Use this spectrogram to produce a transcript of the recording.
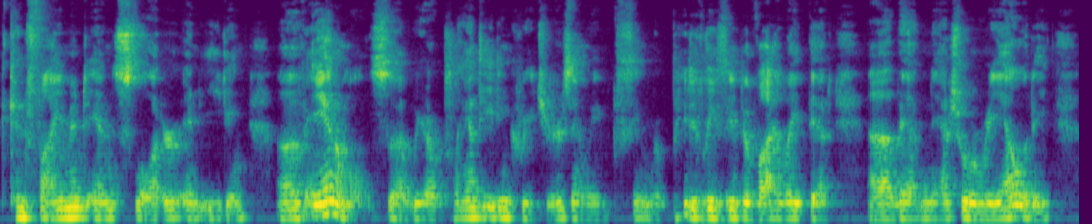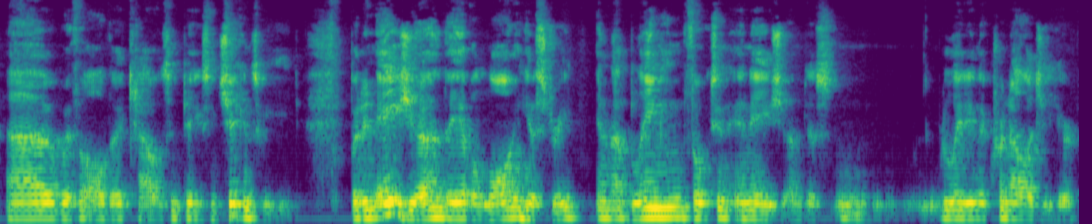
confinement and slaughter and eating of animals. Uh, we are plant-eating creatures, and we seem, repeatedly seem to violate that uh, that natural reality uh, with all the cows and pigs and chickens we eat. But in Asia, they have a long history, and I'm not blaming folks in, in Asia. I'm just mm, relating the chronology here.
